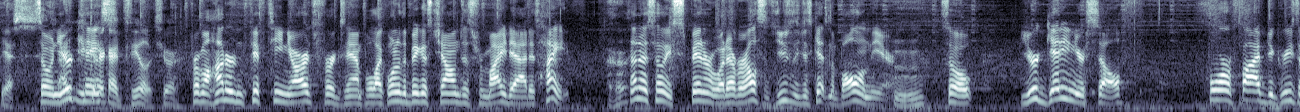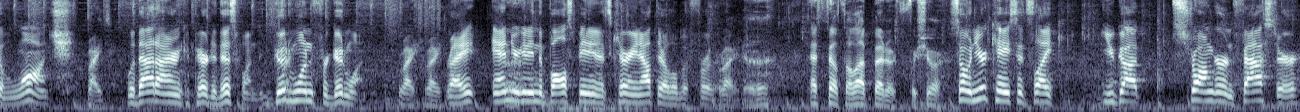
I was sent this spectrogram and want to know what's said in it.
Yes. So in your I, case, I could feel it, sure. from 115 yards, for example, like one of the biggest challenges for my dad is height. Uh-huh. It's not necessarily spin or whatever else. It's usually just getting the ball in the air. Mm-hmm. So you're getting yourself four or five degrees of launch Right. with that iron compared to this one. Good one for good one, Right, right. right? And you're getting the ball speed and it's carrying out there a little bit further. Right, uh-huh. That felt a lot better, for sure. So in your case, it's like you got stronger and faster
